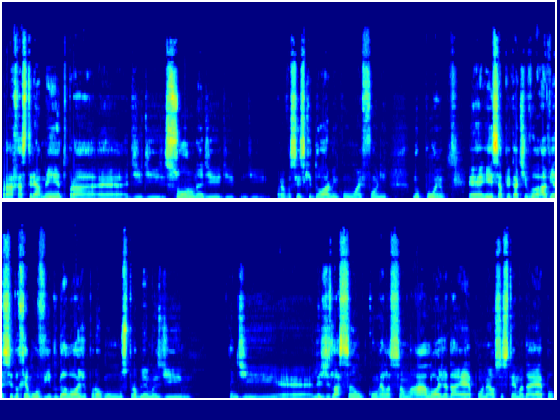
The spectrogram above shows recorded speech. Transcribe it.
para rastreamento pra, é, de, de, sono, né, de, de, de para vocês que dormem com o iPhone no punho. É, esse aplicativo havia sido removido da loja por alguns problemas de, de é, legislação com relação à loja da Apple, né, ao sistema da Apple,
